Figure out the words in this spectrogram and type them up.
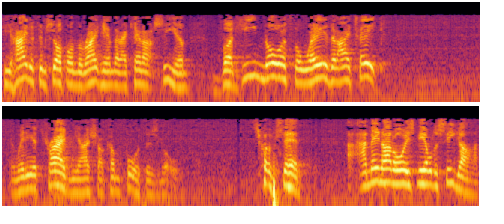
He hideth himself on the right hand, that I cannot see him. But he knoweth the way that I take. And when he hath tried me, I shall come forth as gold. Job said, I may not always be able to see God.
